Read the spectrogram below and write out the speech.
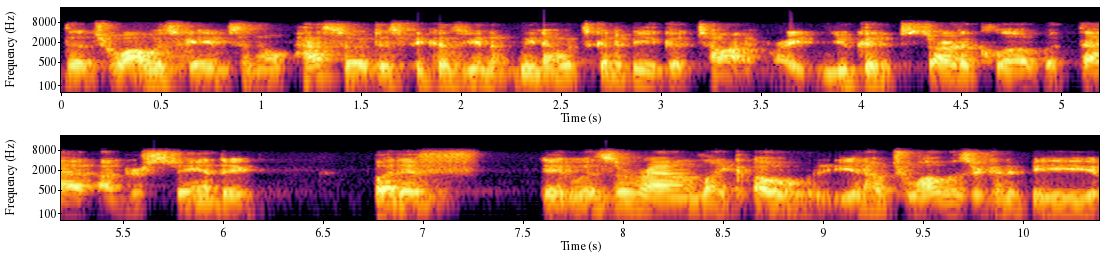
the Chihuahuas games in El Paso just because you know we know it's going to be a good time, right? You could start a club with that understanding, but if it was around like, oh, you know, Chihuahuas are going to be,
